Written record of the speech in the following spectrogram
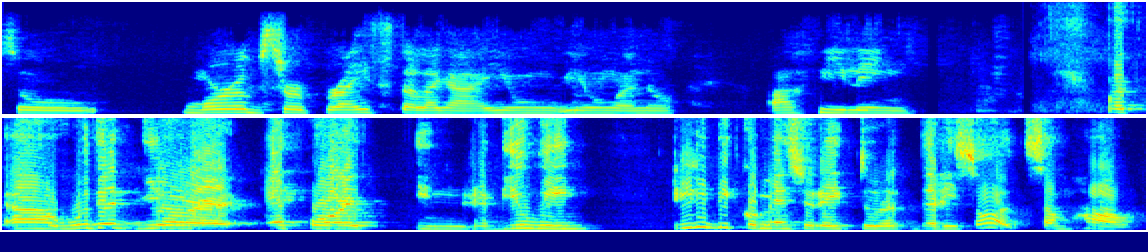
So, more of surprise talaga yung, yung ano, uh, feeling. But uh, wouldn't your effort in reviewing really be commensurate to the result somehow?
